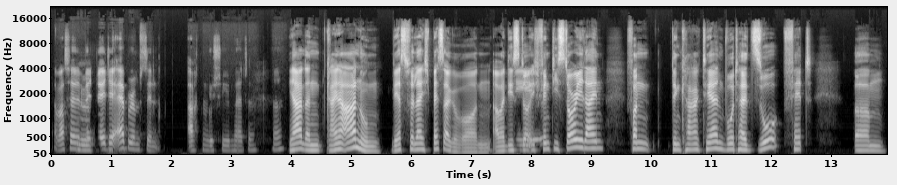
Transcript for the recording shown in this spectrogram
Aber Was wäre, wenn J.J. Abrams den achten geschrieben hätte? Ja, dann, keine Ahnung, wäre es vielleicht besser geworden. Aber die Sto ich Nee. finde, die Storyline von den Charakteren wurde halt so fett ähm,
